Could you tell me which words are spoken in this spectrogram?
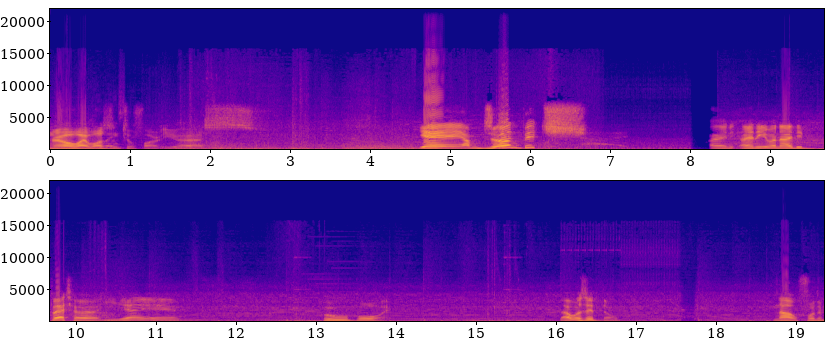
No, I wasn't too far. Yes. Yeah, I'm done, bitch. And, and even I did better. Yeah. Oh boy. That was it though. Now for the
